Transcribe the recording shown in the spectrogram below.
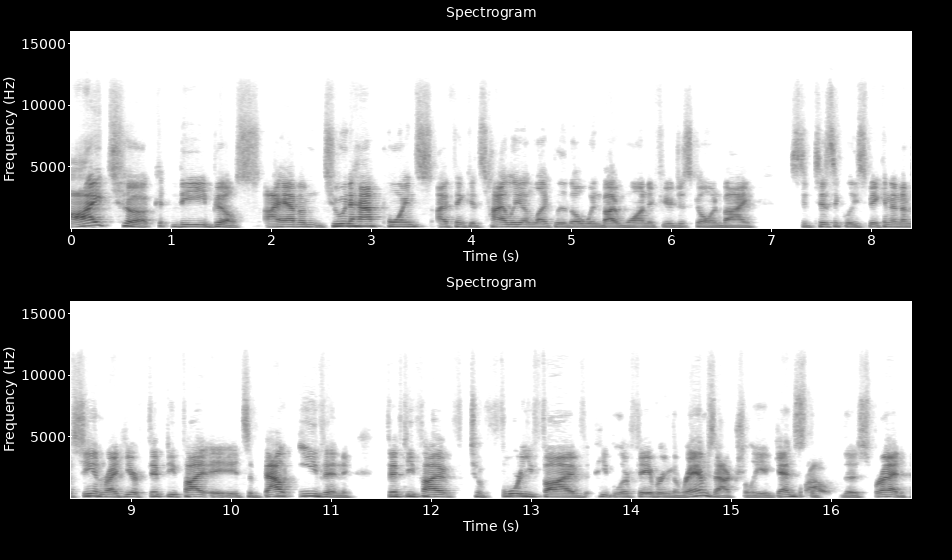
I took the Bills. I have them two and a half points. I think it's highly unlikely they'll win by one if you're just going by statistically speaking. And I'm seeing right here 55, it's about even 55 to 45. People are favoring the Rams actually against wow. the, the, spread.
